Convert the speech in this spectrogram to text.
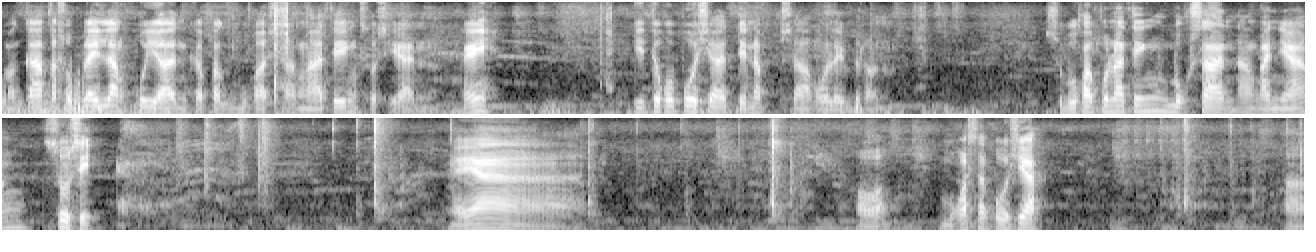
Magkakasupply lang po yan kapag bukas ang ating susyan. Okay? Dito ko po siya tinap sa kulay brown. Subukan po nating buksan ang kanyang susi. Ayan. Oh, bukas na po siya. Ah.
